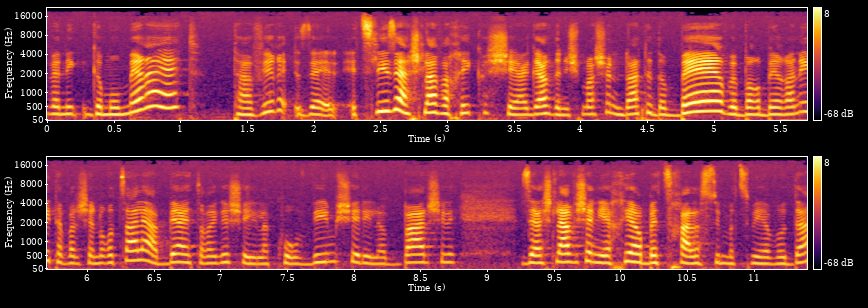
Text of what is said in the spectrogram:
ואני גם אומרת, תעביר, זה, אצלי זה השלב הכי קשה, אגב, זה נשמע שאני יודעת לדבר וברברנית, אבל כשאני רוצה להביע את הרגש שלי לקרובים שלי, לבעל שלי, זה השלב שאני הכי הרבה צריכה לעשות עם עצמי עבודה,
